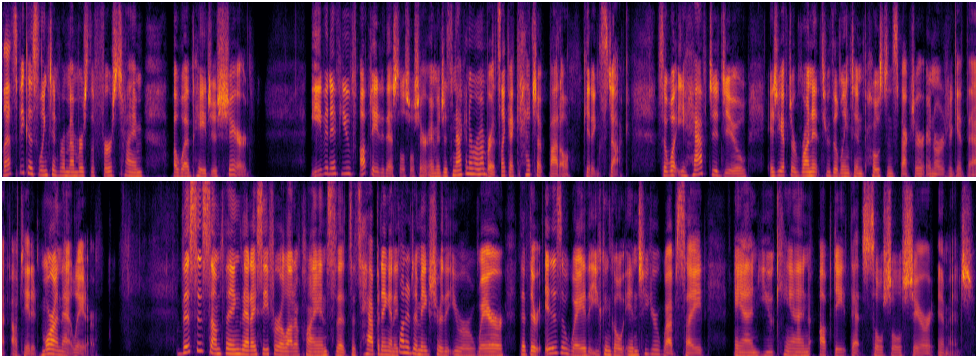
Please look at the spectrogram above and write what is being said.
That's because LinkedIn remembers the first time a web page is shared. even if you've updated that social share image, it's not going to remember. It's like a ketchup bottle getting stuck. So, what you have to do is you have to run it through the LinkedIn Post Inspector in order to get that updated. More on that later. This is something that I see for a lot of clients that's, that's happening, and I wanted to make sure that you are aware that there is a way that you can go into your website and you can update that social share image.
